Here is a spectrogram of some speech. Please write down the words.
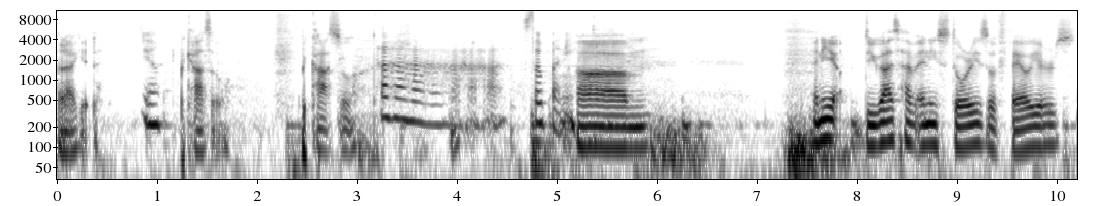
I like it. Yeah. Picasso. Picasso. Ha ha ha ha ha ha ha. So funny. Um any do you guys have any stories of failures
